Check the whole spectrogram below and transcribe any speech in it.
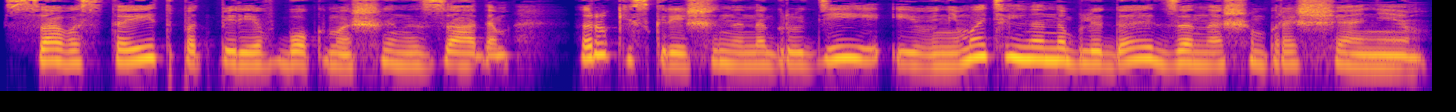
Сава стоит, подперев бок машины задом, руки скрещены на груди и внимательно наблюдает за нашим прощанием.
